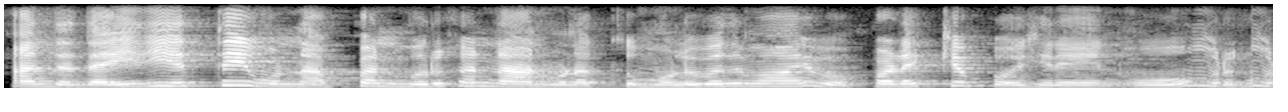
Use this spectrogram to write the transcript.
அந்த தைரியத்தை உன் அப்பன் முருகன் நான் உனக்கு முழுவதுமாய் ஒப்படைக்கப் போகிறேன். ஓ முருகன்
